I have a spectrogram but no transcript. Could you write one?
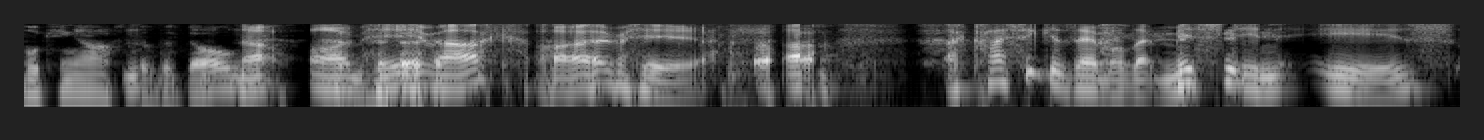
looking after the dog? No, I'm here, Mark. I'm here. Um, a classic example that missed in is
